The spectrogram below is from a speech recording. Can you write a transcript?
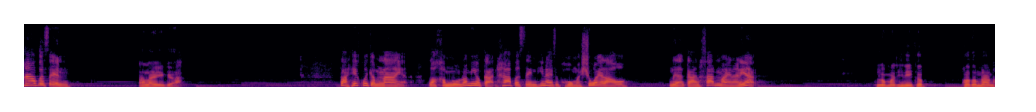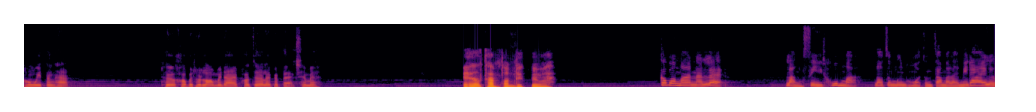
ห้าเปอร์เซ็นต์อะไรอีกอะ จากที่คุยกับนายอะเราคำนวณว่ามีโอกาส 5%ที่นายจะโผล่มาช่วยเรา เหนือการคาดหมายนะเนี่ย เรามาที่นี่ก็เพราะตำนานห้องวิทย์ต่างหาก เธอเข้าไปทดลองไม่ได้เพราะเจออะไรแปลกๆใช่ไหมแกต้องทำตอนดึกด้วยว่ะ ก็ประมาณนั้นแหละ หลังสี่ทุ่มอะเราจะมึนหัวจนจำอะไรไม่ได้เล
